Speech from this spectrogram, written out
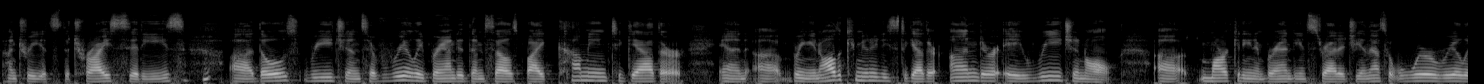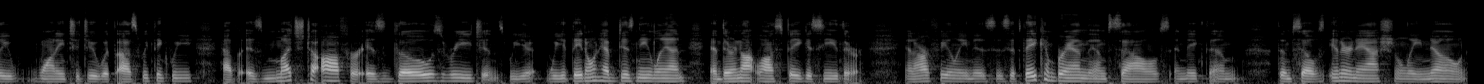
country it's the Tri Cities. Uh, those regions have really branded themselves by coming together and uh, bringing all the communities together under a regional uh, marketing and branding strategy, and that's what we're really wanting to do with us. We think we have as much to offer as those regions. We, we, they don't have Disneyland, and they're not Las Vegas either. And our feeling is, is if they can brand themselves and make them themselves internationally known,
